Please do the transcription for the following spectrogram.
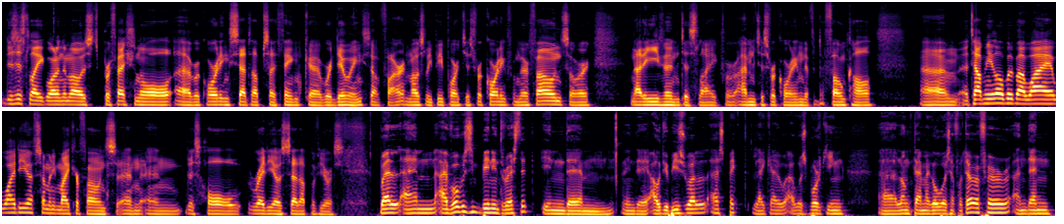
This is like one of the most professional uh, recording setups I think uh, we're doing so far. Mostly people are just recording from their phones, or not even just like I'm just recording the, the phone call. Um, uh, tell me a little bit about why why do you have so many microphones and and this whole radio setup of yours? Well, um, I've always been interested in the um, in the audiovisual aspect. Like I, I was working a long time ago as a photographer, and then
